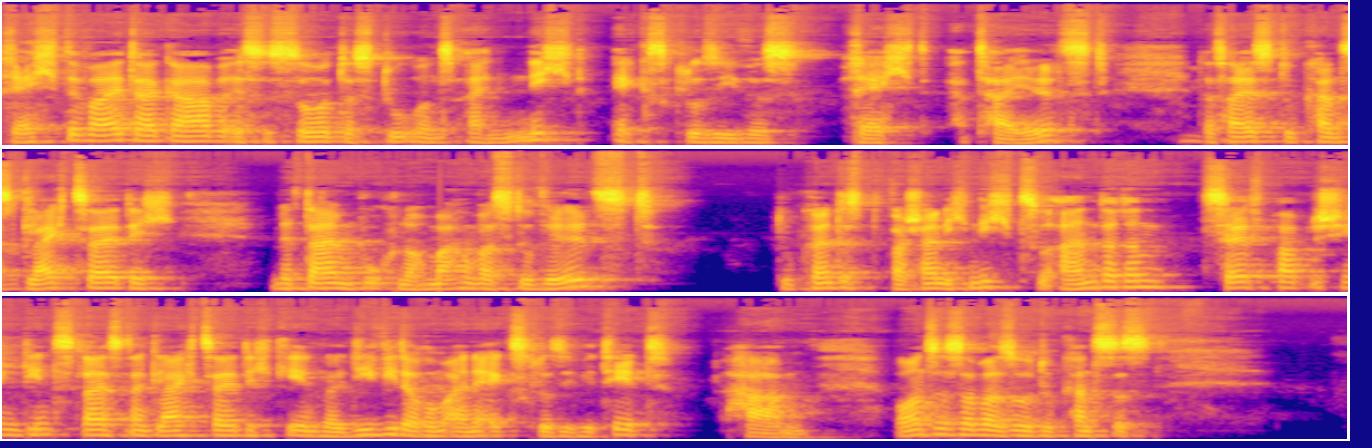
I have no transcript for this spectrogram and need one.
Rechteweitergabe ist es so, dass du uns ein nicht exklusives Recht erteilst. Das heißt, du kannst gleichzeitig mit deinem Buch noch machen, was du willst Du könntest wahrscheinlich nicht zu anderen Self-Publishing-Dienstleistern gleichzeitig gehen, weil die wiederum eine Exklusivität haben. Bei uns ist aber so, du kannst es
